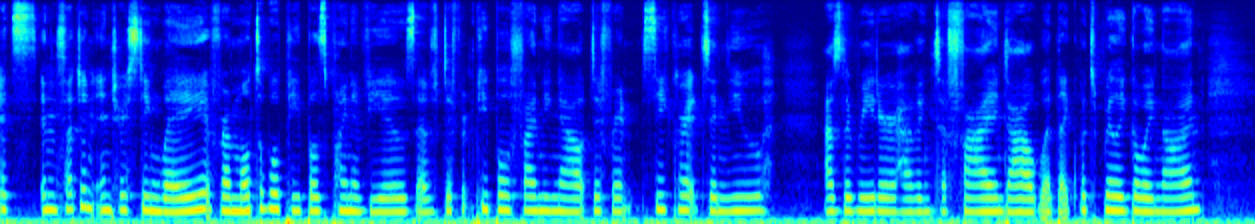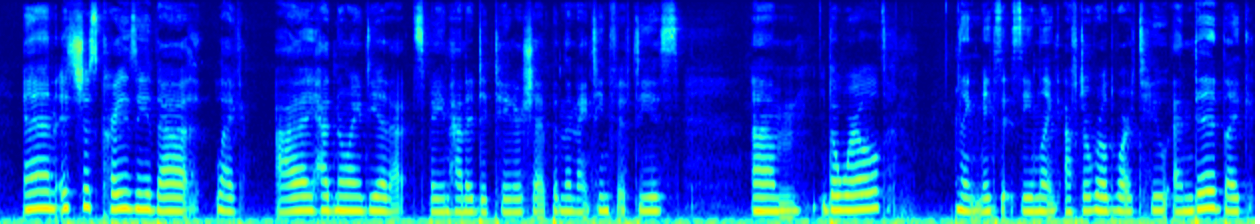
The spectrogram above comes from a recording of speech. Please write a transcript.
it's in such an interesting way from multiple people's point of views of different people finding out different secrets and you as the reader having to find out what like what's really going on. And it's just crazy that like i had no idea that spain had a dictatorship in the 1950s um, the world like makes it seem like after world war ii ended like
